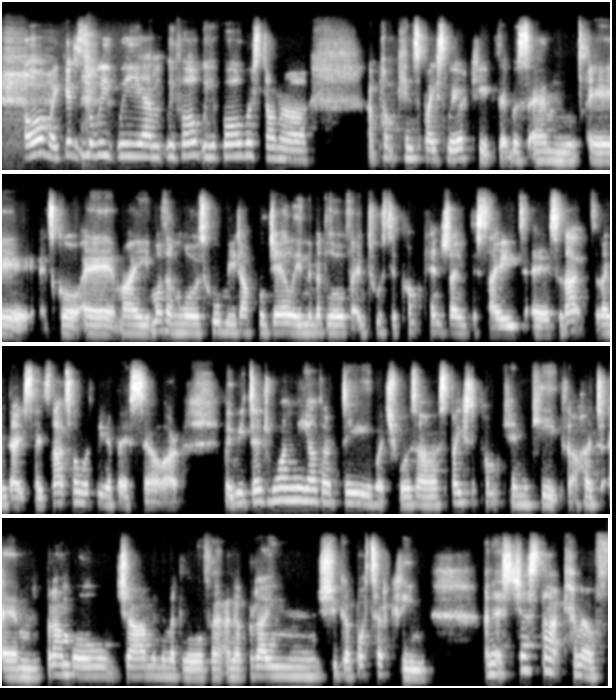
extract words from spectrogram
oh my goodness. So we we um we've all we've always done a a pumpkin spice layer cake that was um uh, it's got uh, my mother-in-law's homemade apple jelly in the middle of it and toasted pumpkins around the side. Uh, so that's around the outside. So that's always been a bestseller. But we did one the other day, which was a spiced pumpkin cake that had um, bramble jam in the middle of it and a brown sugar buttercream. And it's just that kind of,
